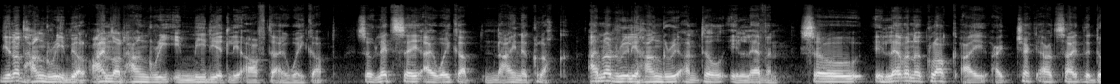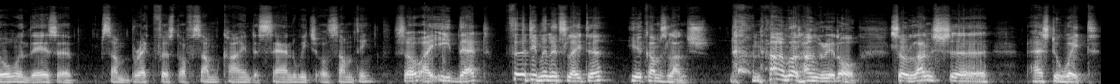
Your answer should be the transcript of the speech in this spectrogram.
you're not hungry. Well, I'm not hungry immediately after I wake up. So let's say I wake up 9 o'clock. I'm not really hungry until 11. So 11 o'clock, I, I check outside the door and there's a some breakfast of some kind, a sandwich or something. So I eat that. 30 minutes later, here comes lunch. now I'm not hungry at all. So lunch uh, has to wait.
